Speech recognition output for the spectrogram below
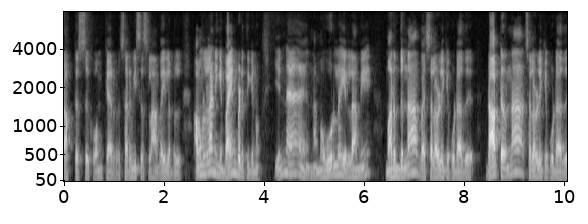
doctors home care சர்வீசஸ்லாம் அவைலபிள் அவங்களெல்லாம் நீங்கள் பயன்படுத்திக்கணும். என்ன? நம்ம ஊரில் எல்லாமே மருந்துன்னா செலவழிக்கக்கூடாது. டாக்டர்னா செலவழிக்கக்கூடாது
